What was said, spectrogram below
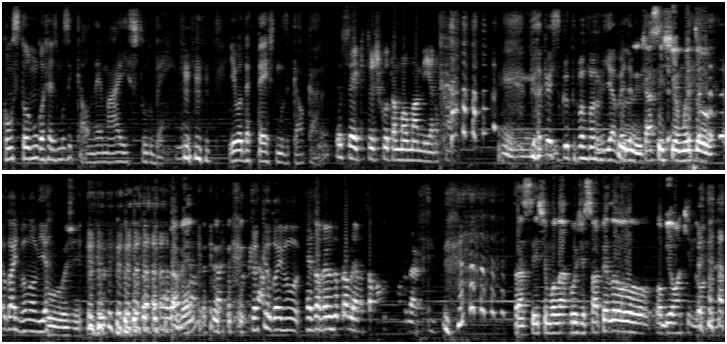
Como se todo mundo gostasse de musical, né? Mas tudo bem. eu detesto musical, cara. Eu sei que tu escuta Mamma Mia no canal. Pior que eu escuto Mamma Mia, velho. Já assistiu muito Eu gosto de Mamma Mia. hoje. tá vendo? Pior que eu gosto de Mamma Resolvemos o problema, só. Tu assiste Mulan Rouge só pelo Obi-Wan Kenobi, né?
